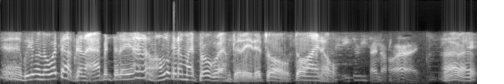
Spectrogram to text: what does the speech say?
Yeah, we don't know what the hell's gonna happen today. I don't know. I'm looking at my program today. That's all. That's all I know. I know. All right. All right.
